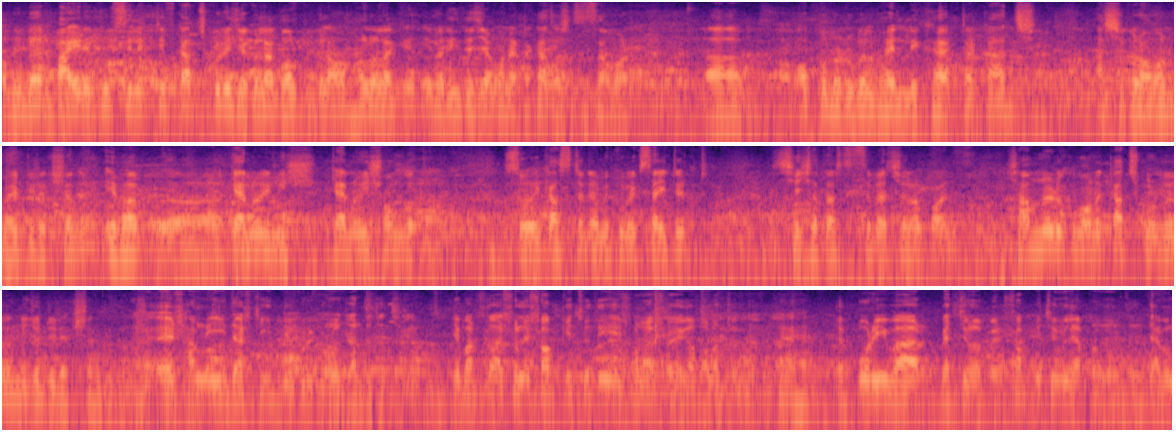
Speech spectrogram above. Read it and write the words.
আমি এবার বাইরে খুব সিলেক্টিভ কাজ করি যেগুলো গল্পগুলো আমার ভালো লাগে। এবার ঈদে যেমন একটা কাজ আসতেছে আমার অপূর্ণ রুবেল ভাইয়ের লেখা একটা কাজ আশিকুর রহমান ভাইয়ের ডিরেকশনে এভাবে কেনই কেনই সঙ্গতা? সো এই কাজটা নিয়ে আমি খুব এক্সাইটেড সেই সাথে আসতেছে ব্যাচেলার পয়েন্ট সামনে এরকম অনেক কাজ করবে এবং নিজের ডিরেকশন দিবে। এর সামনে ঈদ আসছে ঈদ নিয়ে পরিকল্পনা জানতে চাচ্ছিলাম। এবার তো আসলে সব কিছু দিয়ে সোনার সোয়েগা বলা চলে। হ্যাঁ হ্যাঁ। পরিবার ব্যাচেলর পেন সব কিছু মিলে আপনার অনুমতি এবং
